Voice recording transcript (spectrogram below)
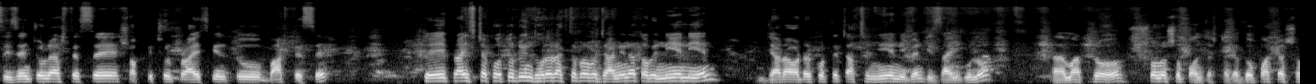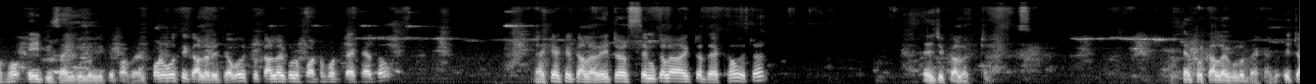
সিজন চলে আসতেছে, সবকিছুর প্রাইস কিন্তু বাড়তেছে। তো এই প্রাইসটা কতদিন ধরে রাখতে পারব জানি না, তবে নিয়ে নিয়েন। যারা অর্ডার করতে চাচ্ছেন নিয়ে নেবেন ডিজাইনগুলো মাত্র ষোলোশো পঞ্চাশ টাকা দোপাট্টা সহ এই ডিজাইনগুলো নিতে পারবেন। পরবর্তী কালারে যাব, একটু কালারগুলো ফটোফট দেখায় তো একে একে কালার এটার সেম কালার আরেকটা দেখাও এটার এই যে কালারটা এরপর কালারগুলো দেখাবো। এটা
